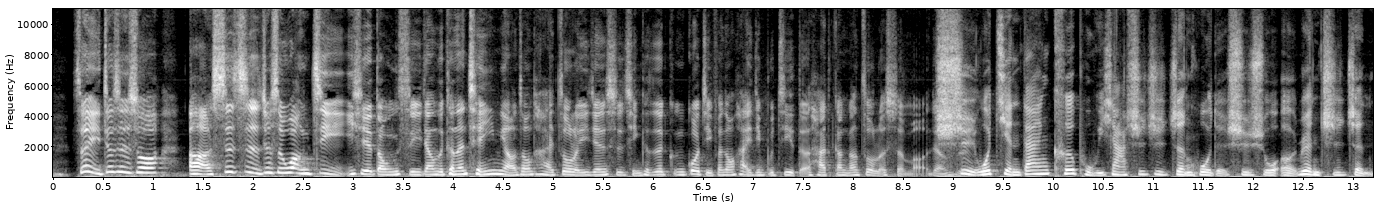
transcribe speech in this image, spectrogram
”所以就是说，呃，失智就是忘记一些东西，这样子，可能前一秒钟他还做了一件事情，可是过几分钟他已经不记得他刚刚做了什么，这样子。是我简单科普一下失智症，或者是说呃认知症。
